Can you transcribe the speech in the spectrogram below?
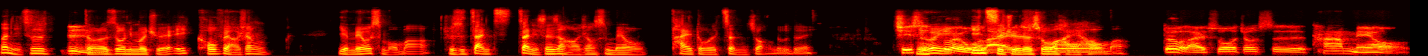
那你这是得了之后，你有没有觉得，哎、嗯，COVID 好像也没有什么吗？就是在在你身上好像是没有太多的症状，对不对？其实对我，因此觉得说还好吗？对我来说，就是它没有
